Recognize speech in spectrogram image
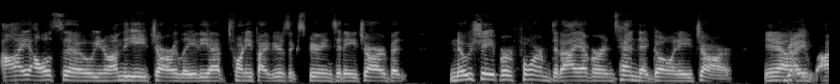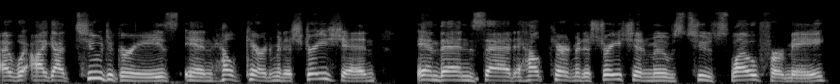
I also, you know, I'm the HR lady. I have 25 years experience in HR, but no shape or form did I ever intend to go in HR. You know, right. I, I, I got two degrees in healthcare administration and then said healthcare administration moves too slow for me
